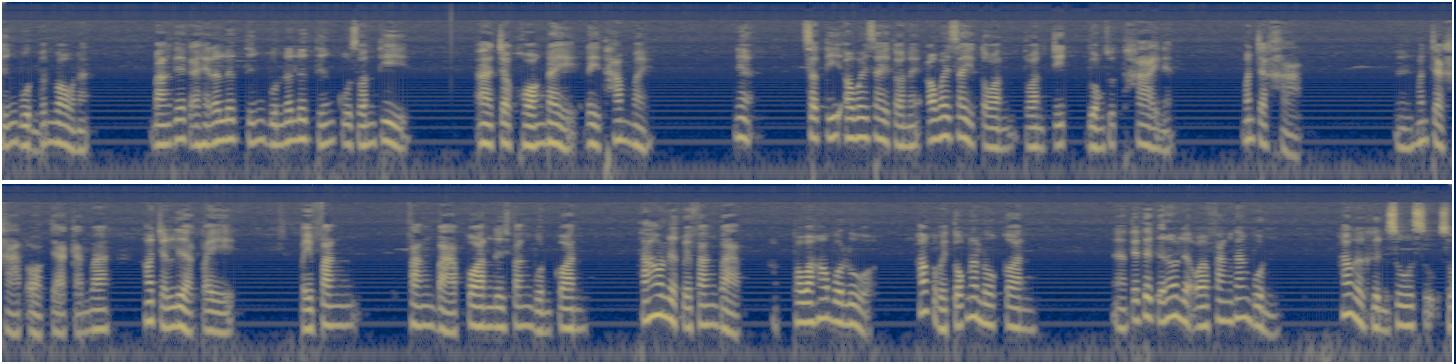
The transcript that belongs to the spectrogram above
ถึงบุญเพิ่นว้านะบางทีก็ให้ระลึกถึงบุญระลึกถึงกุศลที่อาเจ้าของได้ได้ทำไว้เนี่ย สติเอาไว้ใส่ตอนไหน เอาไว้ใส่ตอนตอนจิตดวงสุดท้ายเนี่ย มันจะขาดมันจะขาดออกจากกันว่าเขาจะเลือกไปไปฟังฟังบาปก่อนหรือฟังบุญก่อน ถ้าเขาเลือกไปฟังบาป เพราะว่าเขาบรู้เขาก็ไปตกนรกก่อนแต่ถ้าเกิดเขาเลือกว่าฟังทั้งบุญเขาก็ขึ้นสู่สุ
